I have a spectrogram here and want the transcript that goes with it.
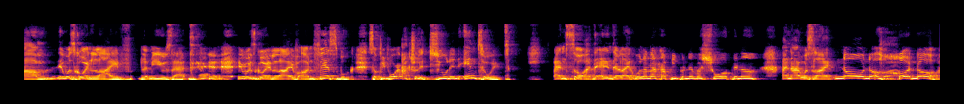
Um, it was going live. Let me use that. it was going live on Facebook, so people were actually tuning into it. And so at the end, they're like, well, a lot of people never show up, you know. And I was like, no, no, no.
